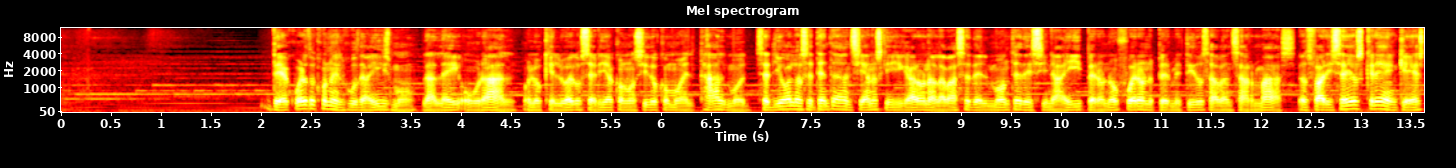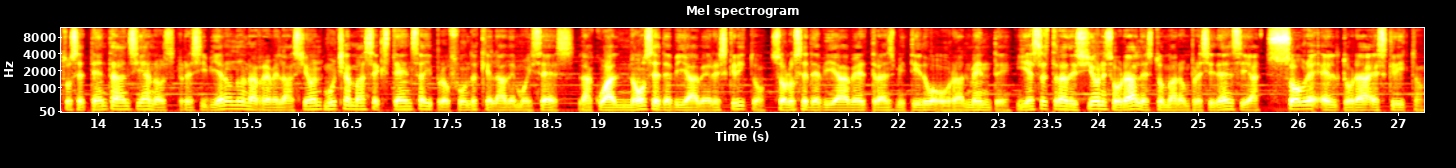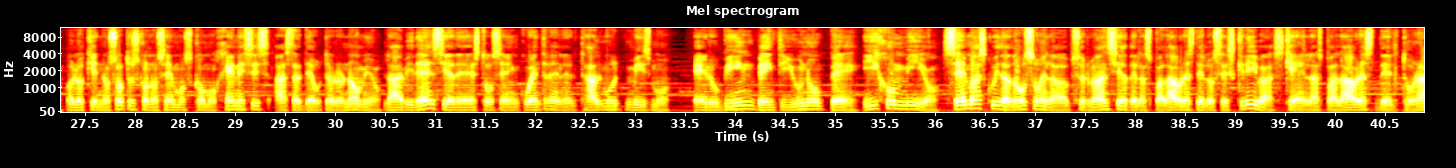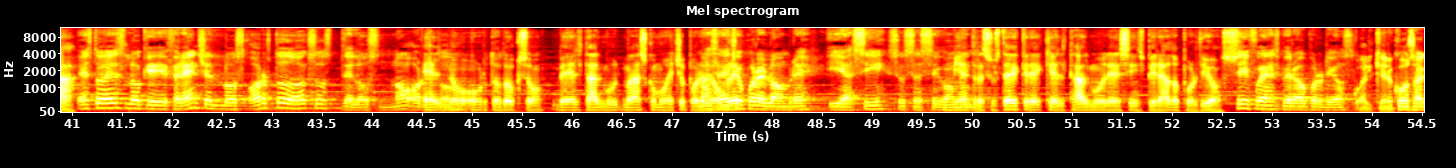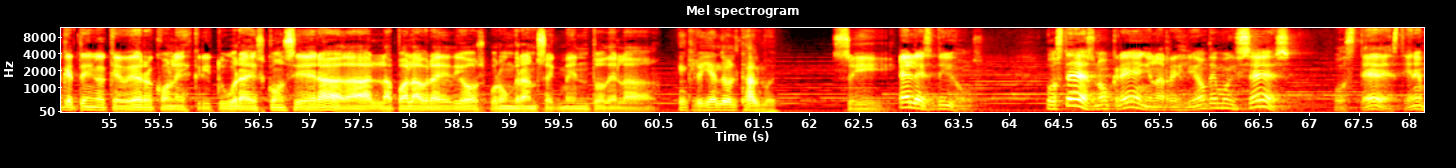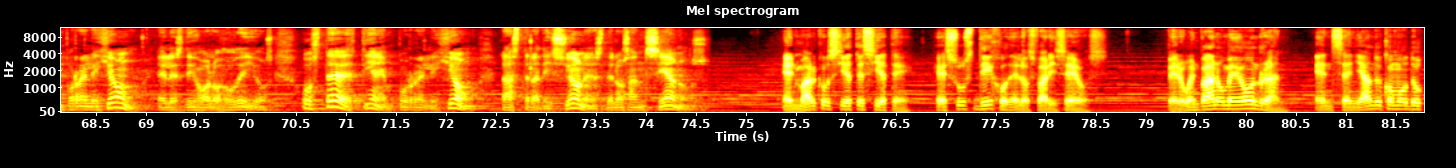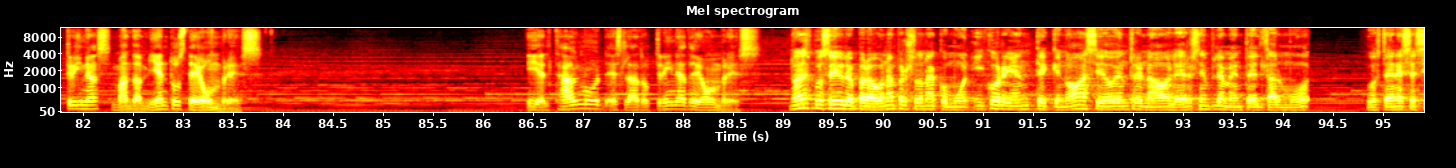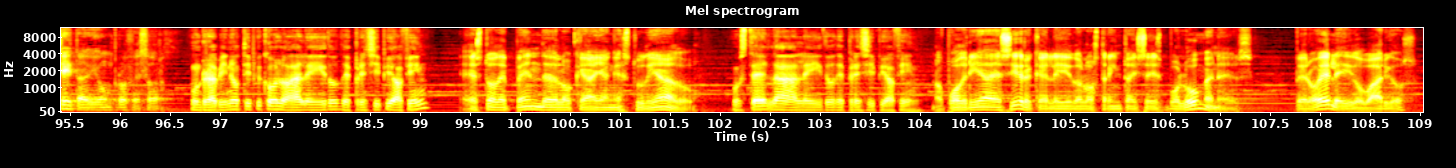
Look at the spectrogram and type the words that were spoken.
De acuerdo con el judaísmo, la ley oral, o lo que luego sería conocido como el Talmud, se dio a los 70 ancianos que llegaron a la base del monte de Sinaí, pero no fueron permitidos avanzar más. Los fariseos creen que estos 70 ancianos recibieron una revelación mucha más extensa y profunda que la de Moisés, la cual no se debía haber escrito, solo se debía haber transmitido oralmente, y esas tradiciones orales tomaron presidencia sobre el Torah escrito, o lo que nosotros conocemos como Génesis hasta Deuteronomio. La evidencia de esto se encuentra en el Talmud mismo. Erubín 21b. Hijo mío, sé más cuidadoso en la observancia de las palabras de los escribas que en las palabras del Torah. Esto es lo que diferencia los ortodoxos de los no ortodoxos. El no ortodoxo ve el Talmud más como hecho por más el hombre. hecho por el hombre y así sucesivamente. Mientras usted cree que el Talmud es inspirado por Dios. Sí, fue inspirado por Dios. Cualquier cosa que tenga que ver con la escritura es considerada la palabra de Dios por un gran segmento de la... incluyendo el Talmud. Sí. Él les dijo, ustedes no creen en la religión de Moisés. Ustedes tienen por religión, él les dijo a los judíos, ustedes tienen por religión las tradiciones de los ancianos. En Marcos 7:7, Jesús dijo de los fariseos, Pero en vano me honran, enseñando como doctrinas mandamientos de hombres. Y el Talmud es la doctrina de hombres, No es posible para una persona común y corriente que no ha sido entrenado a leer simplemente el Talmud. Usted necesita de un profesor. ¿Un rabino típico lo ha leído de principio a fin? Esto depende de lo que hayan estudiado. Usted la ha leído de principio a fin. No podría decir que he leído los 36 volúmenes, pero he leído varios.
